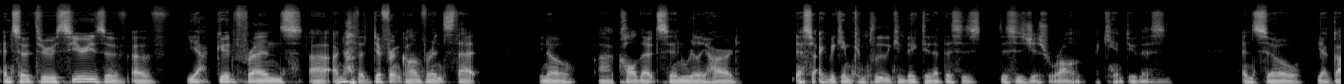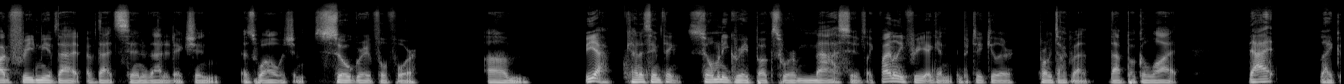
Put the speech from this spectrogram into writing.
And so through a series of of yeah, good friends, uh, another different conference that you know uh, called out sin really hard. Yes, I became completely convicted that this is this is just wrong. I can't do this. And so yeah, God freed me of that of that sin of that addiction as well, which I'm so grateful for. Um, but yeah, kind of same thing. So many great books were massive. Like Finally Free, again, in particular, probably talk about that book a lot. That like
